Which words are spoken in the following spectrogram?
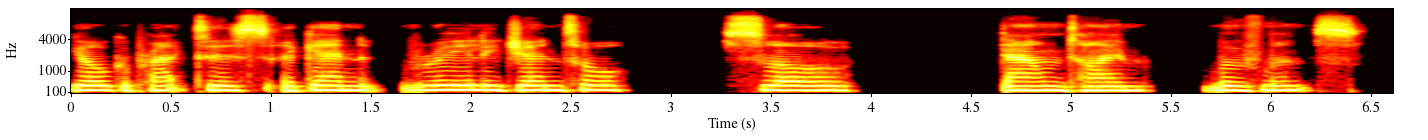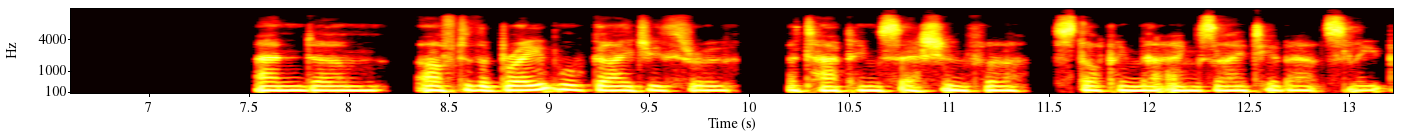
yoga practice. Again, really gentle, slow, downtime movements. And um, after the break, we'll guide you through a tapping session for stopping that anxiety about sleep.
